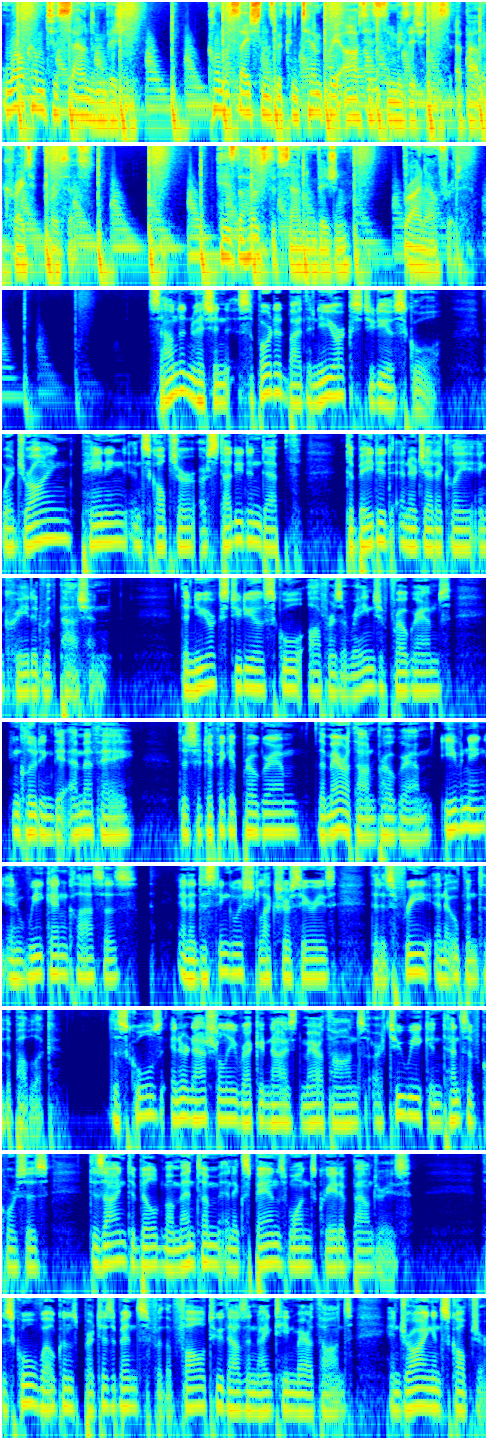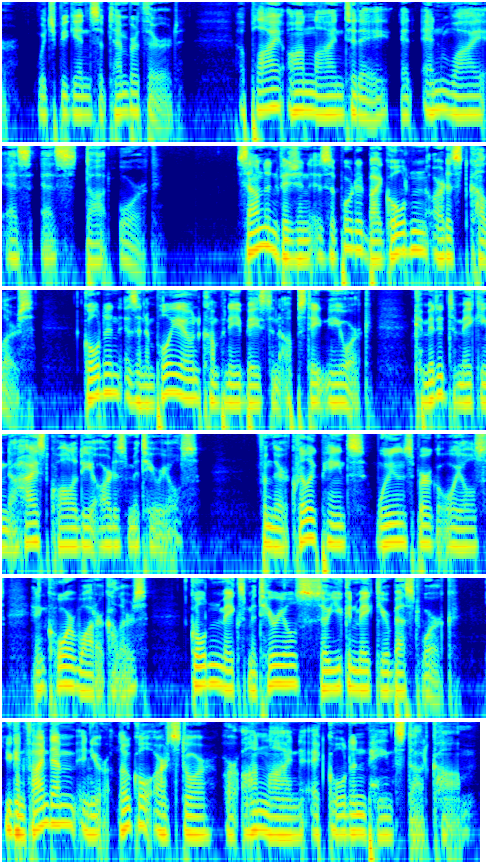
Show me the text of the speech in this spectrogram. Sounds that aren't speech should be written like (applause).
Welcome to Sound and Vision, conversations with contemporary artists and musicians about the creative process. Here's the host of Sound and Vision, Brian Alfred. Sound and Vision is supported by the New York Studio School, where drawing, painting, and sculpture are studied in depth, debated energetically, and created with passion. The New York Studio School offers a range of programs, including the MFA, the certificate program, the marathon program, evening and weekend classes, and a distinguished lecture series that is free and open to the public. The school's internationally recognized marathons are two week intensive courses designed to build momentum and expands one's creative boundaries. The school welcomes participants for the fall 2019 marathons in drawing and sculpture, which begin September 3rd. Apply online today at nyss.org. Sound and Vision is supported by Golden Artist Colors. Golden is an employee owned company based in upstate New York, committed to making the highest quality artist materials. From their acrylic paints, Williamsburg oils, and QoR watercolors, Golden makes materials so you can make your best work. You can find them in your local art store or online at goldenpaints.com.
